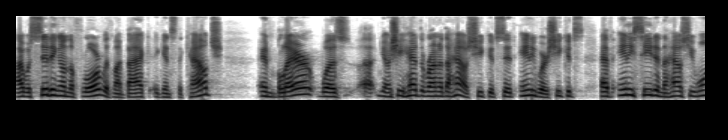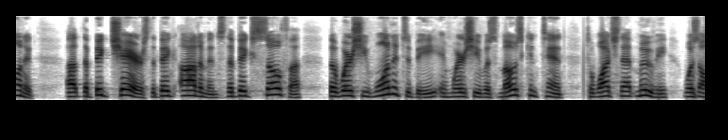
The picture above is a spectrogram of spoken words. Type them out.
I was sitting on the floor with my back against the couch, and Blair was, uh, you know, she had the run of the house. She could sit anywhere. She could have any seat in the house she wanted. Uh, the big chairs, the big ottomans, the big sofa. But where she wanted to be and where she was most content to watch that movie was on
